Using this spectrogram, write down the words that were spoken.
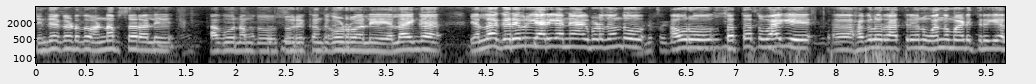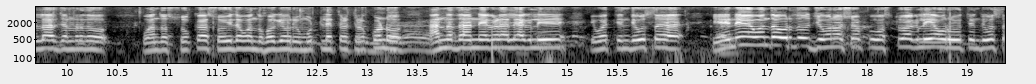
ಶಿಂದೇಗಡದು ಅಣ್ಣಪ್ಪ ಸರ್ ಅಲ್ಲಿ ಹಾಗೂ ನಮ್ಮದು ಸೂರ್ಯಕಾಂತ್ ಗೌಡರು ಅಲ್ಲಿ ಎಲ್ಲ ಹಿಂಗೆ ಎಲ್ಲ ಗರೀಬರಿಗೆ ಯಾರಿಗೆ ಅನ್ಯಾಯ ಆಗ್ಬಿಡೋದಂದು ಅವರು ಸತತವಾಗಿ ಹಗಲು ರಾತ್ರಿಯನ್ನು ಒಂದು ಮಾಡಿ ತಿರುಗಿ ಎಲ್ಲ ಜನರದು ಒಂದು ಸುಖ ಸೊಯ್ದ ಒಂದು ಹೋಗಿ ಅವ್ರಿಗೆ ಮುಟ್ಲೆ ಅಂತ ತಿಳ್ಕೊಂಡು ಅನ್ನಧಾನ್ಯಗಳಲ್ಲಿ ಆಗಲಿ, ಇವತ್ತಿನ ದಿವಸ ಏನೇ ಒಂದು ಅವ್ರದ್ದು ಜೀವನಾವಶ್ಯಕ ವಸ್ತು ಆಗಲಿ, ಅವರು ಇವತ್ತಿನ ದಿವಸ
